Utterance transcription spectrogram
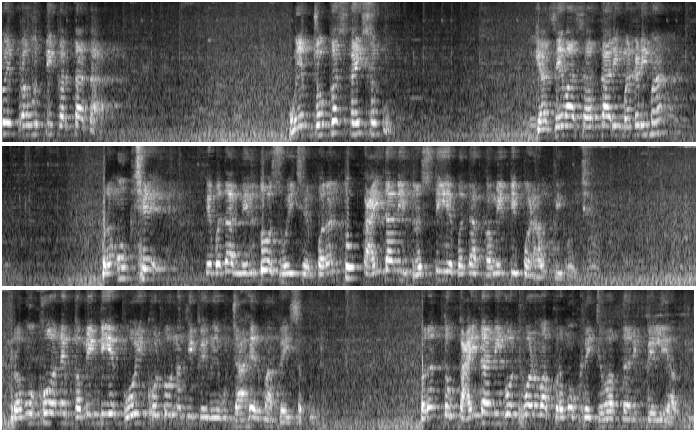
કોઈ પ્રવૃત્તિ કરતા હતા હું એમ ચોક્કસ કહી શકું કે આ સેવા સહકારી મંડળીમાં પ્રમુખ છે કે બધા નિર્દોષ હોય છે, પરંતુ કાયદાની દ્રષ્ટિએ બધા કમિટી પણ આવતી હોય છે. પ્રમુખો અને કમિટીએ કોઈ ખોટું નથી કર્યું એવું જાહેરમાં કહી શકું પરંતુ કાયદાની ગોઠવણમાં પ્રમુખની જવાબદારી પેલી આવતી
